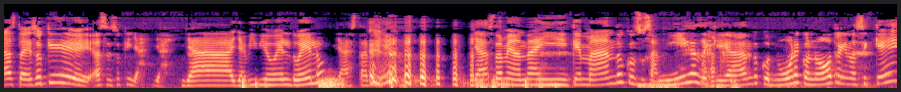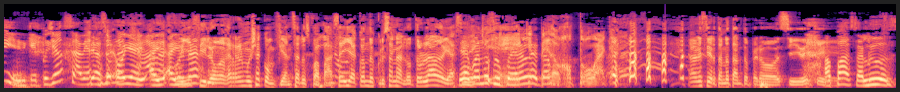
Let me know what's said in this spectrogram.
Hasta eso que hasta eso que ya ya ya ya vivió el duelo ya está bien ya hasta me anda ahí quemando con sus amigas de que ando con una con otra y no sé qué y que pues ya son las oye, hay- hay Oye, una- si luego agarran mucha confianza los papás, Sí, ¿eh? no. Ya cuando cruzan al otro lado y así Ya de cuando superan "Eh, la ¿qué etapa". acá? No, no es cierto, no tanto, pero sí de que... Apá, saludos.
